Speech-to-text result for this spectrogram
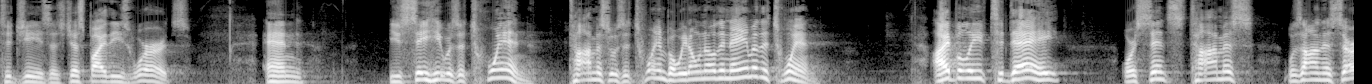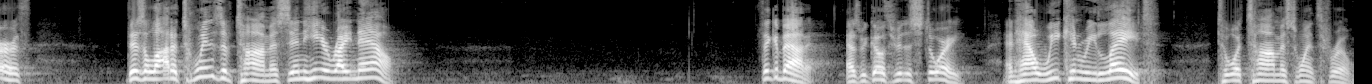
to Jesus just by these words. And you see, he was a twin. Thomas was a twin, but we don't know the name of the twin. I believe today, or since Thomas was on this earth, there's a lot of twins of Thomas in here right now. Think about it as we go through the story and how we can relate to what Thomas went through.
